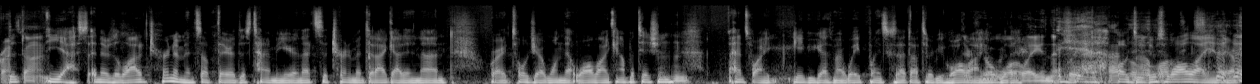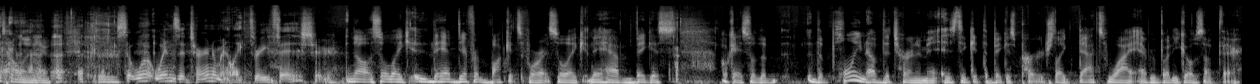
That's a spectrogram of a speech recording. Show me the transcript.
Prime this- time. Yes, and there's a lot of tournaments up there this time of year, and that's the tournament that I got in on, where I told you I won that walleye competition. Hence why I gave you guys my waypoints because I thought there'd be walleye Mm-hmm. There's no over there. in that. Yeah. Oh, dude, there's what- walleye in there. I'm telling you. So what wins a tournament? Like three fish or? No, so like they have different buckets for it. So like they have biggest. Okay, so the the point of the tournament is to get the biggest perch. Like that's why everybody goes up there.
